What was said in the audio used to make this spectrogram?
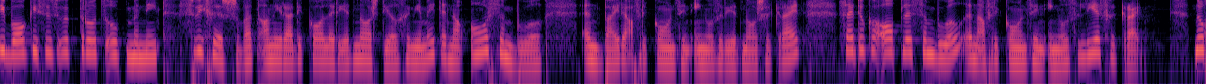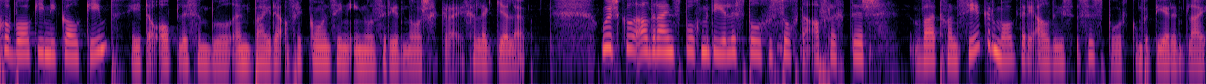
Die bakies is ook trots op Minet Swiegers wat aan die radikale redenaars deelgeneem het en 'n A-simbool in beide Afrikaans en Engels redenaars gekry het. Sy het ook 'n A+ simbool in Afrikaans en Engels lees gekry. Nog 'n bakie Nicole Kemp het 'n A+ simbool in beide Afrikaans en Engels redenaars gekry. Geluk julle. Hoërskool Eldrein spog met die hele spul gesogte afrigters wat gaan seker maak dat die Eldies se sport kompeterend bly.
